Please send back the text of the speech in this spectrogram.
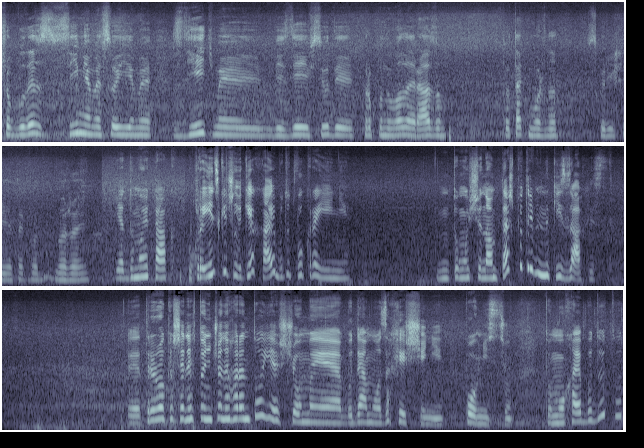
щоб були з сім'ями своїми, з дітьми, везде і всюди пропонували разом. То так можна скоріше, я так вважаю. Я думаю, так. Українські чоловіки хай будуть в Україні. Ну, тому що нам теж потрібен якийсь захист. Е, Три роки ще ніхто нічого не гарантує, що ми будемо захищені повністю. Тому хай будуть тут.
